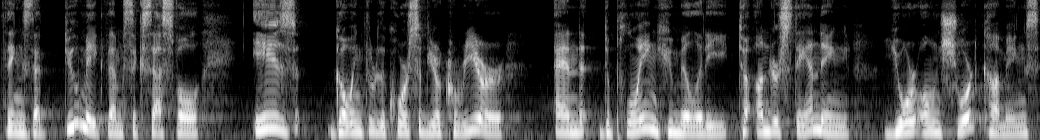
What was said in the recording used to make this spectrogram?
things that do make them successful, is going through the course of your career and deploying humility to understanding your own shortcomings,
